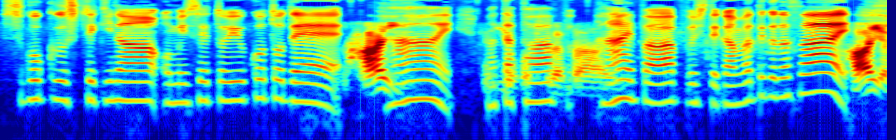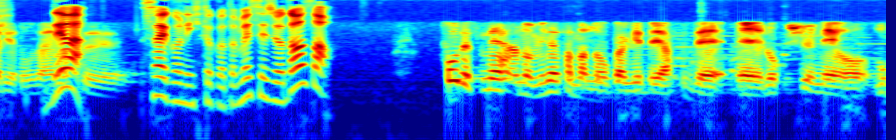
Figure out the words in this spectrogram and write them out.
すごく素敵なお店ということで、はい。はいまたパワーアップ、はい、パワーアップして頑張ってください。はい、ありがとうございます。では、最後に一言メッセージをどうぞ。そうですね。あの皆様のおかげで安で、えー、6周年を迎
